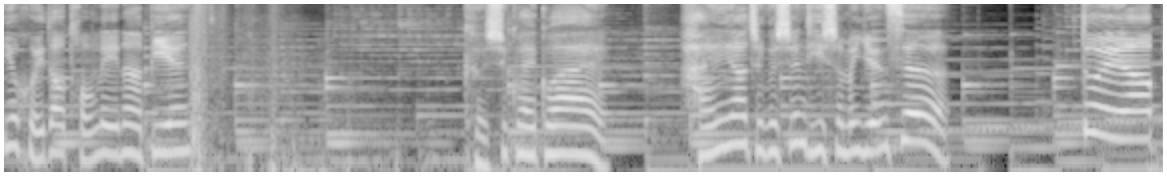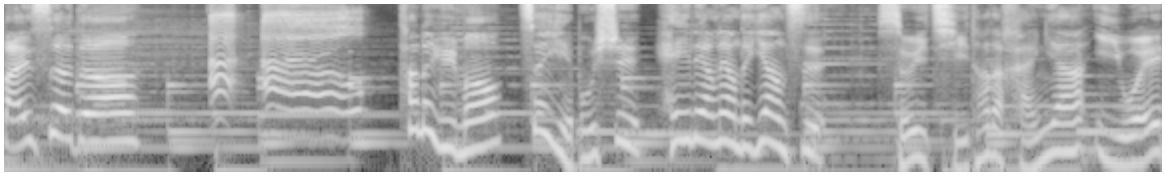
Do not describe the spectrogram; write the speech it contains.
又回到同类那边。可是乖乖，寒鸦整个身体什么颜色？对啊，白色的啊。哦，它的羽毛再也不是黑亮亮的样子。所以，其他的寒鸦以为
